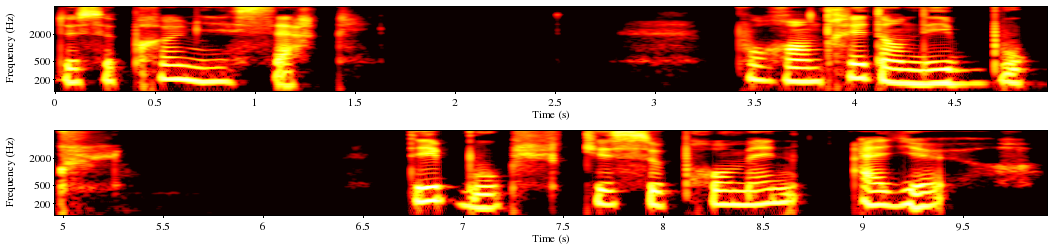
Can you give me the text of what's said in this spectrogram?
de ce premier cercle. Pour rentrer dans des boucles, des boucles qui se promènent ailleurs.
